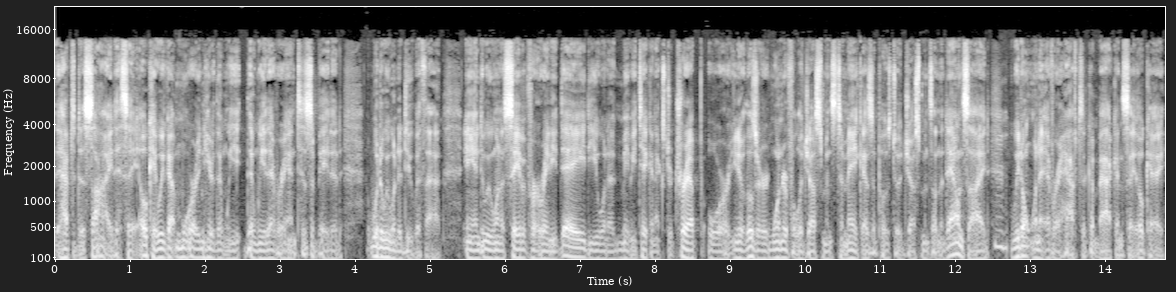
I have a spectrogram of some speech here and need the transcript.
have to decide. Say, okay, we've got more in here than we than we had ever anticipated. What do we want to do with that? And do we want to save it for a rainy day? Do you want to maybe take an extra trip? Or you know, those are wonderful adjustments to make as opposed to adjustments on the downside. Mm-hmm. We don't want to ever have to come back and say, okay,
